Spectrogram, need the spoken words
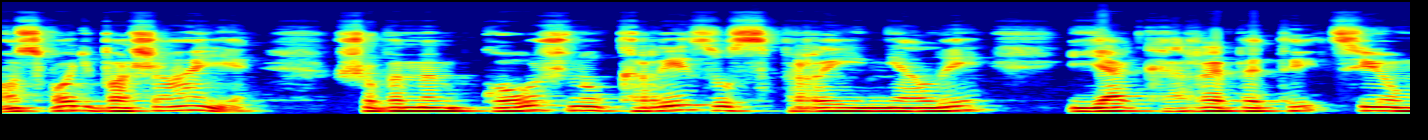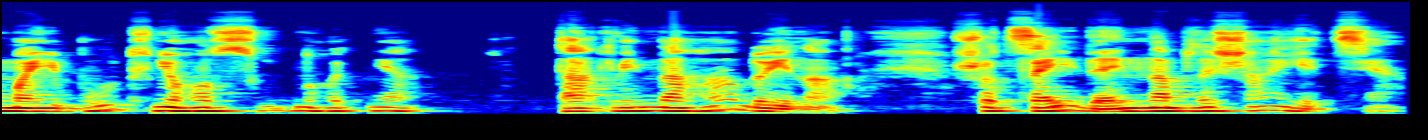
Господь бажає, щоб ми кожну кризу сприйняли як репетицію майбутнього судного дня. Так Він нагадує нам, що цей день наближається,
